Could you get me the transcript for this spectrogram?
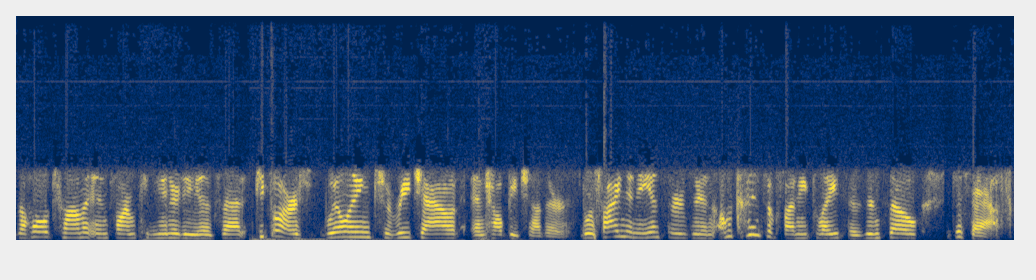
The whole trauma informed community is that people are willing to reach out and help each other. We're finding answers in all kinds of funny places, and so just ask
